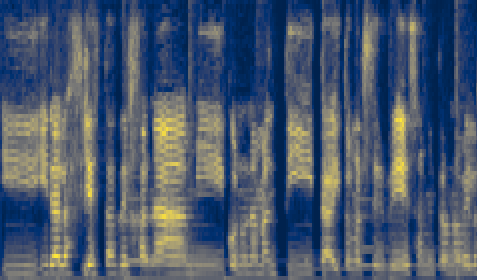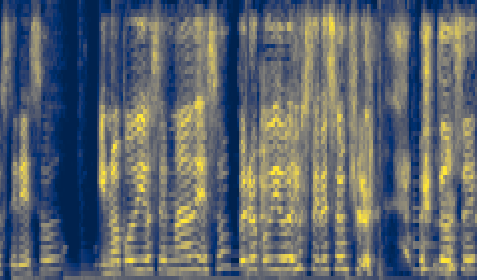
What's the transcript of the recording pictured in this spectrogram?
y ir a las fiestas del Hanami con una mantita y tomar cerveza mientras uno ve los cerezos. Y no he podido hacer nada de eso, pero he podido ver los cerezos en flor. Entonces,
